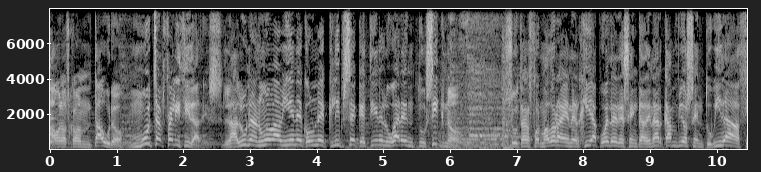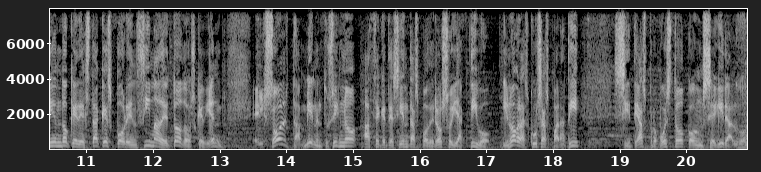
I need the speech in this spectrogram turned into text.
Vámonos con Tauro. Muchas felicidades. La luna nueva viene con un eclipse que tiene lugar en tu signo. Su transformadora energía puede desencadenar cambios en tu vida haciendo que destaques por encima de todos. ¡Qué bien! El sol, también en tu signo, hace que te sientas poderoso y activo. Y no habrá excusas para ti si te has propuesto conseguir algo.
